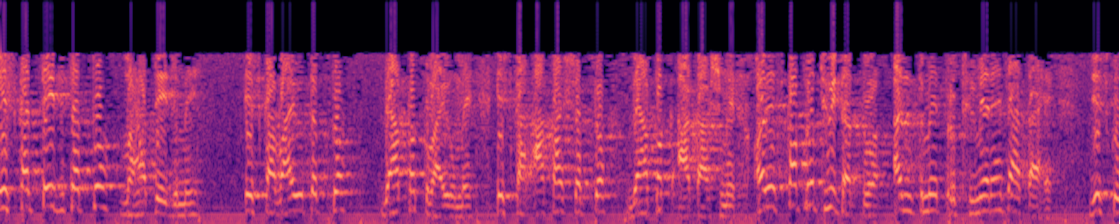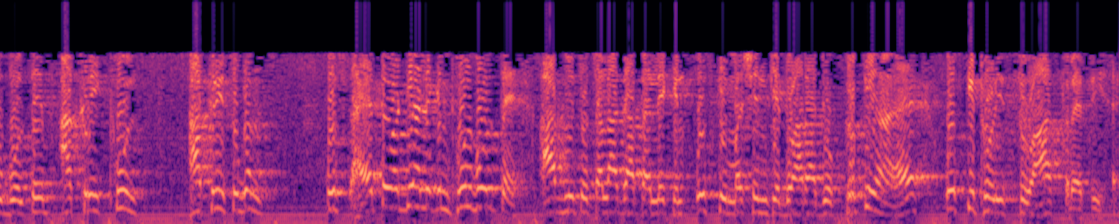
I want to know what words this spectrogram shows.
इसका तेज तत्व महातेज में, इसका वायु तत्व व्यापक वायु में, इसका आकाश तत्व व्यापक आकाश में, और इसका पृथ्वी तत्व अंत में पृथ्वी में रह जाता है, जिसको बोलते हैं आखिरी फूल, आखिरी सुगंध। उस है तो अड्डिया लेकिन फूल बोलते हैं। आदमी तो चला जाता है, लेकिन उसकी मशीन के द्वारा जो कृतियाँ है, उसकी थोड़ी सुहास रहती है।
